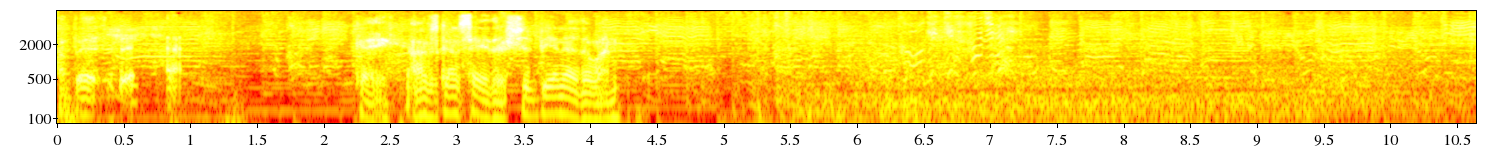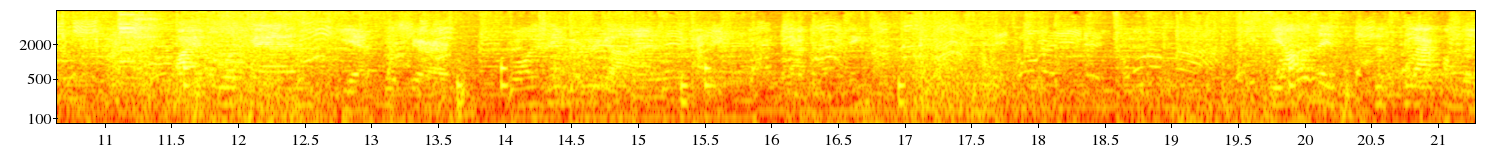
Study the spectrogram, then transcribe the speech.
I bet. Okay, I was gonna say there should be another one. The others is just pull out from the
